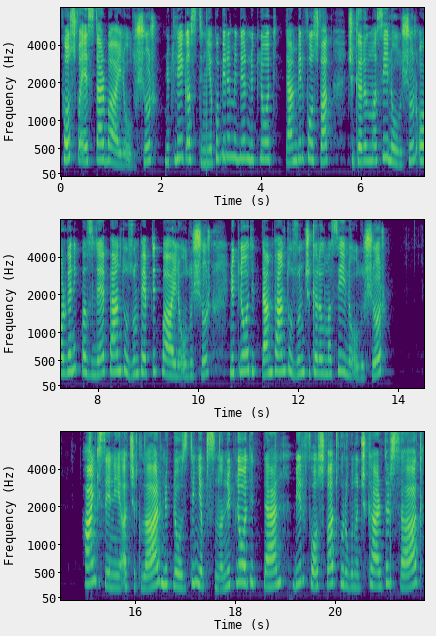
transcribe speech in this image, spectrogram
fosfoester bağı ile oluşur. Nükleik asitin yapı birimidir. Nükleotitten bir fosfat çıkarılması ile oluşur. Organik baz ile pentozun peptit bağı ile oluşur. Nükleotitten pentozun çıkarılması ile oluşur. Hangisi en iyi açıklar nükleozitin yapısını? Nükleotitten bir fosfat grubunu çıkartırsak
